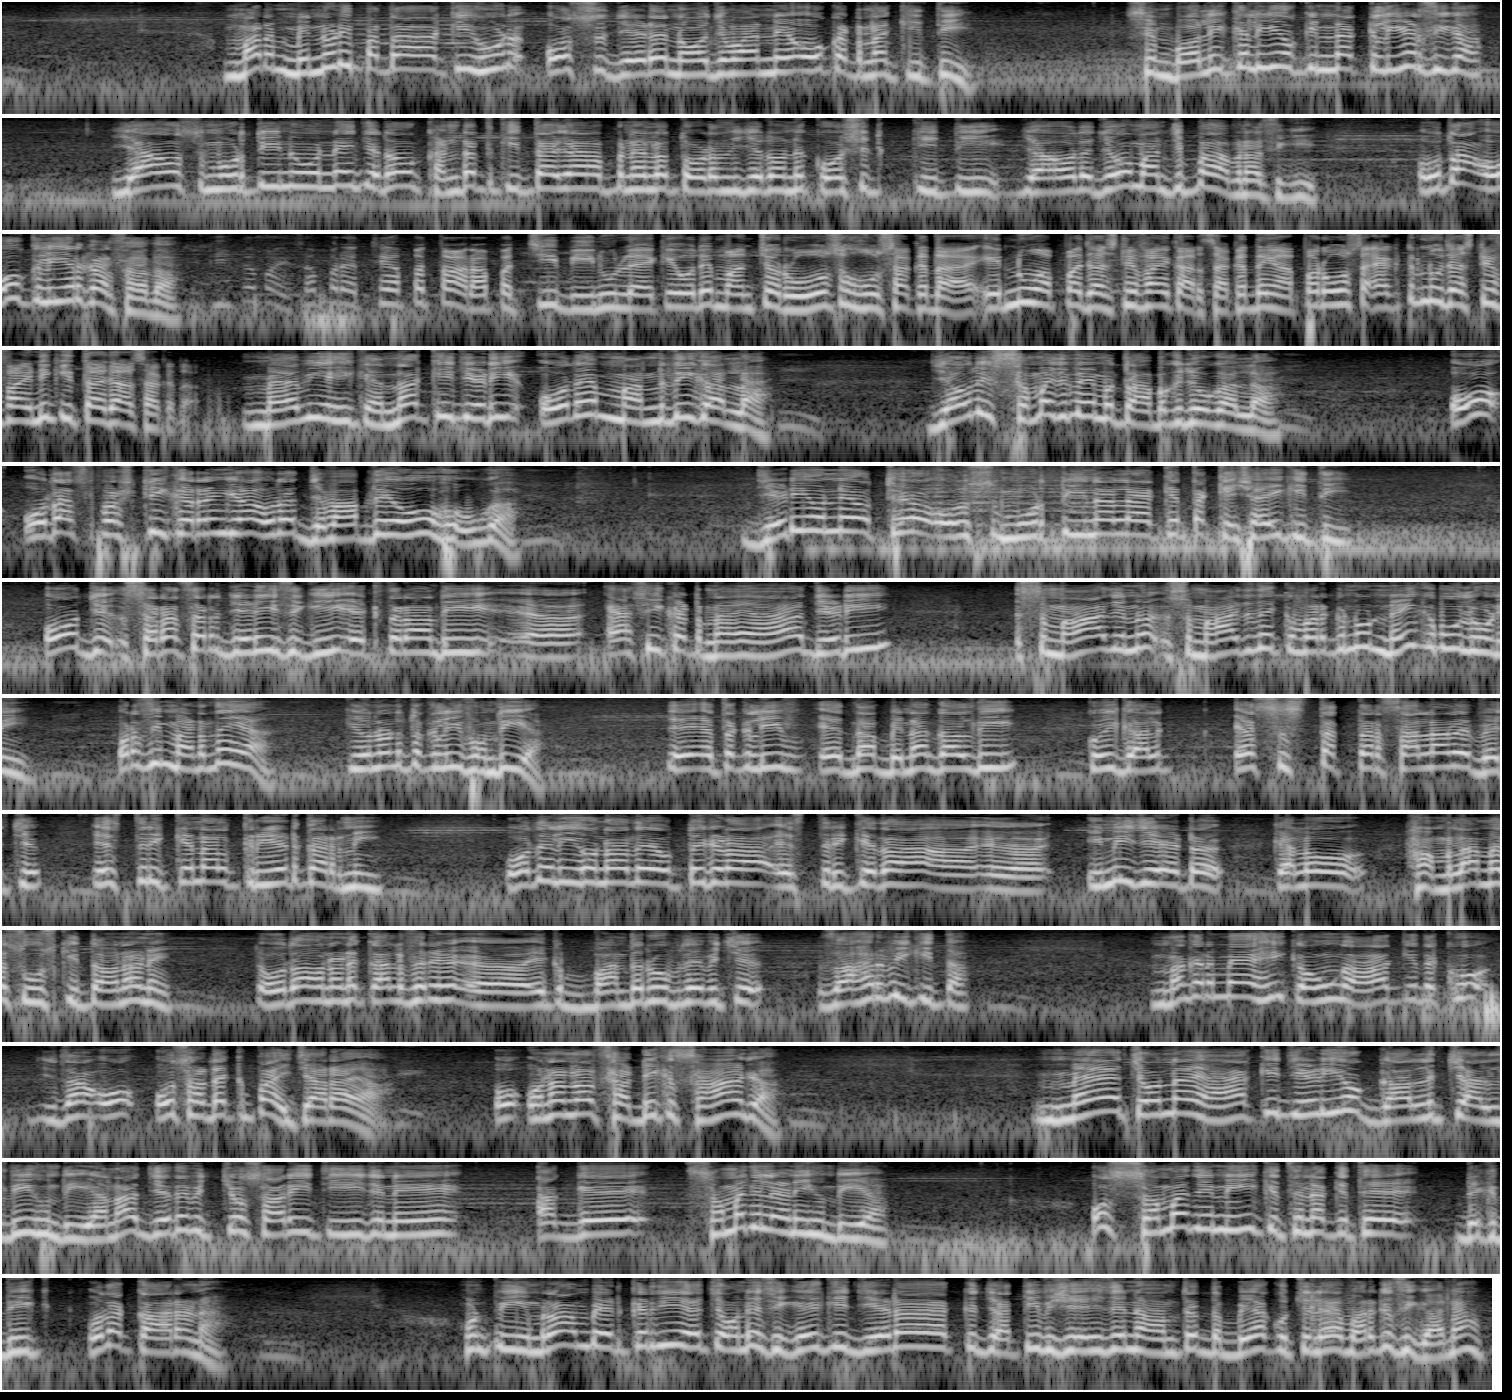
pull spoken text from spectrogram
ਮਰ ਮੈਨੂੰ ਨਹੀਂ ਪਤਾ ਕਿ ਹੁਣ ਉਸ ਜਿਹੜੇ ਨੌਜਵਾਨ ਨੇ ਉਹ ਘਟਨਾ ਕੀਤੀ। ਸਿੰਬੋਲਿਕਲੀ ਉਹ ਕਿੰਨਾ ਕਲੀਅਰ ਸੀਗਾ। ਜਾਂ ਉਸ ਮੂਰਤੀ ਨੂੰ ਉਹਨੇ ਜਦੋਂ ਖੰਡਿਤ ਕੀਤਾ ਜਾਂ ਆਪਣੇ ਵੱਲੋਂ ਤੋੜਨ ਦੀ ਜਦੋਂ ਉਹਨੇ ਕੋਸ਼ਿਸ਼ ਕੀਤੀ ਜਾਂ ਉਹਦੇ ਜੋ ਮਨ 'ਚ ਭਾਵਨਾ ਸੀਗੀ ਉਹ ਤਾਂ ਉਹ ਕਲੀਅਰ ਕਰ ਸਕਦਾ। ਠੀਕ ਹੈ ਭਾਈ ਸਾਹਿਬ ਪਰ ਇੱਥੇ ਆਪਾਂ ਧਾਰਾ 25 ਬੀ ਨੂੰ ਲੈ ਕੇ ਉਹਦੇ ਮਨ 'ਚ ਰੋਸ ਹੋ ਸਕਦਾ ਹੈ। ਇਹਨੂੰ ਆਪਾਂ ਜਸਟੀਫਾਈ ਕਰ ਸਕਦੇ ਹਾਂ ਪਰ ਉਸ ਐਕਟ ਨੂੰ ਜਸਟੀਫਾਈ ਨਹੀਂ ਕੀਤਾ ਜਾ ਸਕਦਾ। ਮੈਂ ਵੀ ਇਹੀ ਕਹਿੰਦਾ ਕਿ ਜਿਹੜੀ ਉਹਦੇ ਮਨ ਦੀ ਗੱਲ ਆ ਜਾਂ ਉਹਦੀ ਸਮਝ ਦੇ ਮੁਤਾਬਕ ਜੋ ਗੱਲ ਆ ਉਹ ਉਹਦਾ ਸਪਸ਼ਟੀਕਰਨ ਜਾਂ ਉਹਦਾ ਜਵਾਬ ਦੇ ਉਹ ਹੋਊਗਾ। ਜਿਹੜੀ ਉਹਨੇ ਉੱਥੇ ਉਸ ਮੂਰਤੀ ਨਾਲ ਲੈ ਕੇ ਧੱਕੇਸ਼ਾਹੀ ਕੀਤੀ ਉਹ ਸਰਾਸਰ ਜਿਹੜੀ ਸੀਗੀ ਇੱਕ ਤਰ੍ਹਾਂ ਦੀ ਐਸੀ ਘਟਨਾ ਆ ਜਿਹੜੀ ਸਮਾਜ ਨੂੰ, ਸਮਾਜ ਦੇ ਇੱਕ ਵਰਗ ਨੂੰ ਨਹੀਂ ਕਬੂਲ ਹੋਣੀ ਔਰ ਅਸੀਂ ਮੰਨਦੇ ਆ ਕਿ ਉਹਨਾਂ ਨੂੰ ਤਕਲੀਫ ਹੁੰਦੀ ਆ। ਤੇ ਇਹ ਤਕਲੀਫ ਇਦਾਂ ਬਿਨਾਂ ਗੱਲ ਦੀ ਕੋਈ ਗੱਲ ਇਸ 77 ਸਾਲਾਂ ਦੇ ਵਿੱਚ ਇਸ ਤਰੀਕੇ ਨਾਲ ਕ੍ਰੀਏਟ ਕਰਨੀ, ਉਹਦੇ ਲਈ ਉਹਨਾਂ ਦੇ ਉੱਤੇ ਜਿਹੜਾ ਇਸ ਤਰੀਕੇ ਦਾ ਇਮੀਡੀਏਟ ਕਹ ਲੋ ਹਮਲਾ ਮਹਿਸੂਸ ਕੀਤਾ ਉਹਨਾਂ ਨੇ, ਤੇ ਉਹਦਾ ਉਹਨਾਂ ਨੇ ਕੱਲ ਫਿਰ ਇੱਕ ਬੰਦ ਰੂਪ ਦੇ ਵਿੱਚ ਜ਼ਾਹਰ ਵੀ ਕੀਤਾ। ਮਗਰ ਮੈਂ ਇਹੀ ਕਹੂੰਗਾ ਕਿ ਦੇਖੋ ਜਿੱਦਾਂ ਉਹ ਉਹ ਸਾਡਾ ਇੱਕ ਭਾਈਚਾਰਾ ਆ, ਉਹ ਉਹਨਾਂ ਨਾਲ ਸਾਡੀ ਇੱਕ ਸਾਂਝ ਆ। ਮੈਂ ਚਾਹੁੰਦਾ ਆ ਕਿ ਜਿਹੜੀ ਉਹ ਗੱਲ ਚੱਲਦੀ ਹੁੰਦੀ ਆ ਨਾ, ਜਿਹਦੇ ਵਿੱਚੋਂ ਸਾਰੀ ਚੀਜ਼ ਨੇ ਅੱਗੇ ਸਮਝ ਲੈਣੀ ਹੁੰਦੀ ਆ, ਉਹ ਸਮਝ ਨਹੀਂ ਕਿਤੇ ਨਾ ਕਿਤੇ ਦਿਖਦੀ, ਉਹਦਾ ਕਾਰਨ ਆ। ਹੁਣ ਭੀਮ ਭੀਮਰਾਓ ਅੰਬੇਡਕਰ ਜੀ ਇਹ ਚਾਹੁੰਦੇ ਸੀਗੇ ਕਿ ਜਿਹੜਾ ਇੱਕ ਜਾਤੀ ਵਿਸ਼ੇਸ਼ ਦੇ ਨਾਮ ਤੇ ਦੱਬਿਆ ਕੁਚਲਿਆ ਵਰਗ ਸੀਗਾ ਨਾ,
